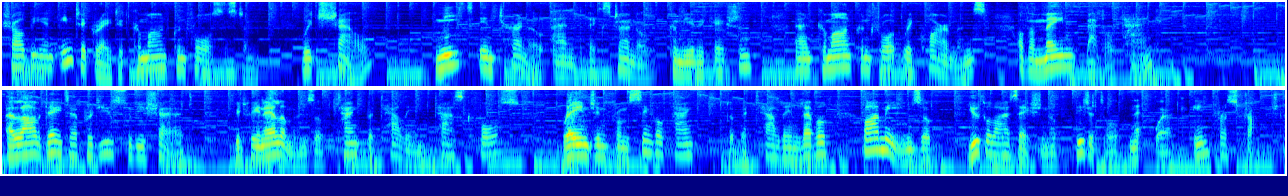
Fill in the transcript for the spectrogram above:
shall be an integrated command control system which shall meet internal and external communication and command control requirements of a main battle tank, allow data produced to be shared between elements of tank battalion task force ranging from single tank to battalion level by means of utilization of digital network infrastructure.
